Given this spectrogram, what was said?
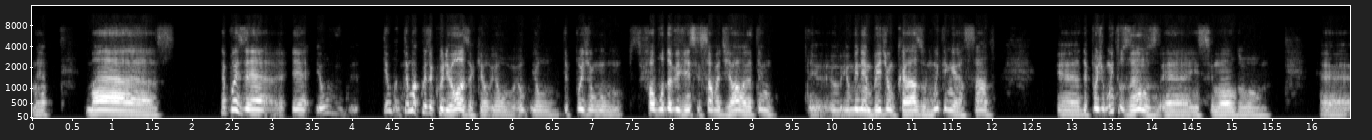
né? Mas, é, pois é, é eu tem uma coisa curiosa que eu, eu, eu, depois de um, se falou da vivência em sala de aula, eu, tenho, eu, eu me lembrei de um caso muito engraçado. É, depois de muitos anos é, ensinando é,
